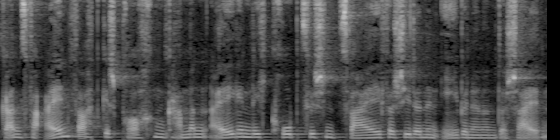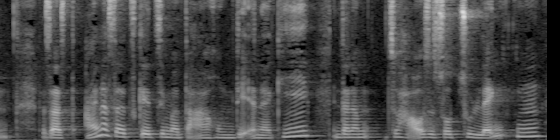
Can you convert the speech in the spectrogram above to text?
Ganz vereinfacht gesprochen kann man eigentlich grob zwischen zwei verschiedenen Ebenen unterscheiden. Das heißt, einerseits geht es immer darum, die Energie in deinem Zuhause so zu lenken,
